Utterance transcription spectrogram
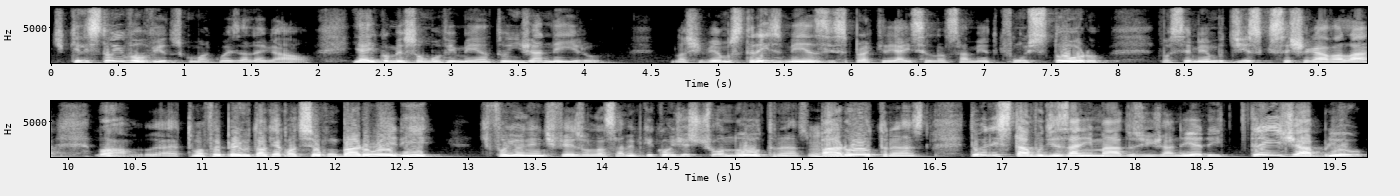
de que eles estão envolvidos com uma coisa legal. E aí começou o movimento em janeiro. Nós tivemos três meses para criar esse lançamento, que foi um estouro. Você mesmo disse que você chegava lá. Bom, a turma foi perguntar o que aconteceu com Barueri, que foi onde a gente fez o lançamento, porque congestionou o trânsito, Uhum. parou o trânsito. Então eles estavam desanimados em janeiro e 3 de abril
